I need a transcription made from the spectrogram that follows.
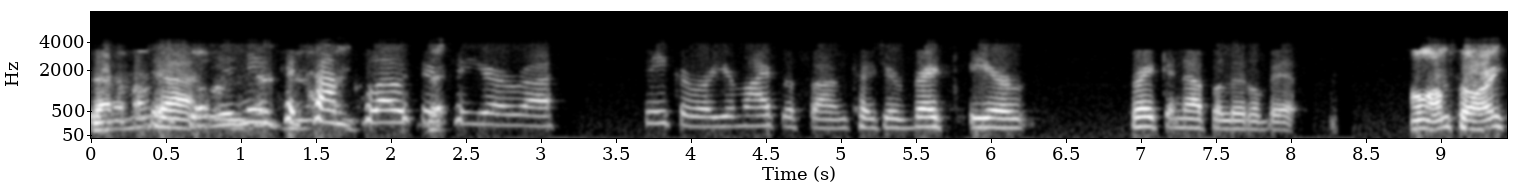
That among yeah, the you need to come closer that, to your uh, speaker or your microphone because you're break you're breaking up a little bit. Oh, I'm sorry.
